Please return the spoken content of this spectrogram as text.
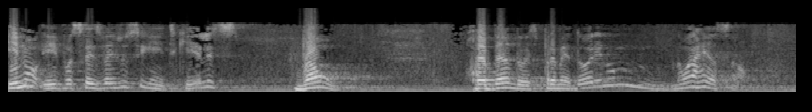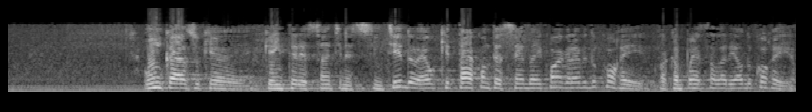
e, e vocês vejam o seguinte: que eles vão rodando o espremedor e não, não há reação. Um caso que é, que é interessante nesse sentido é o que está acontecendo aí com a greve do Correio, com a campanha salarial do Correio.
